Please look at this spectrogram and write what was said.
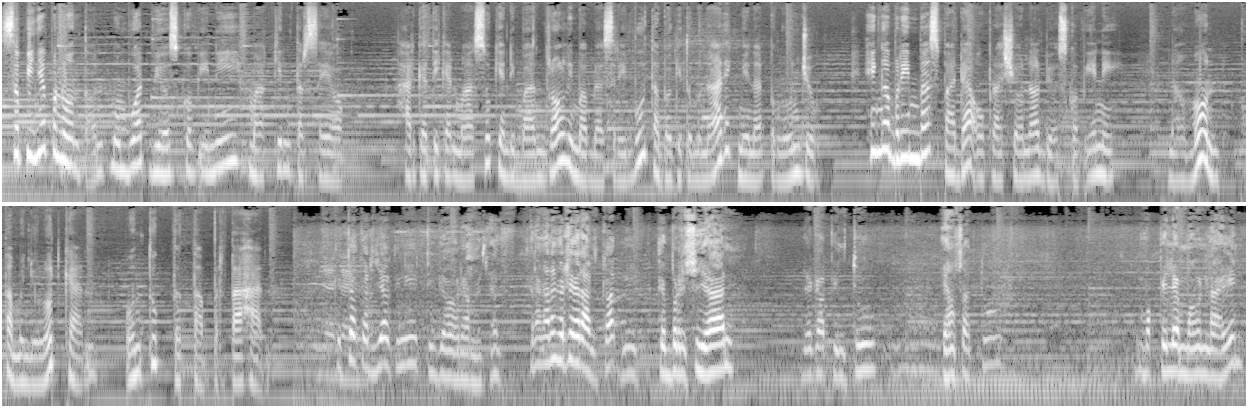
Sepinya penonton membuat bioskop ini makin terseok. Harga tiket masuk yang dibanderol 15.000 tak begitu menarik minat pengunjung, hingga berimbas pada operasional bioskop ini. Namun, tak menyulutkan untuk tetap bertahan. Kita kerja ini tiga orang. Kadang-kadang kita rangkap nih, kebersihan, jaga pintu. Yang satu, pilih mau lain,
